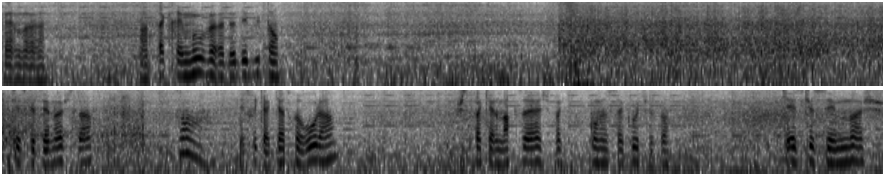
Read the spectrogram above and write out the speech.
quand même euh, un sacré move de débutant. Qu'est-ce que c'est moche ça? Les trucs à 4 roues là. Je sais pas quelle marque c'est, je sais pas combien ça coûte, je sais pas. Qu'est-ce que c'est moche?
